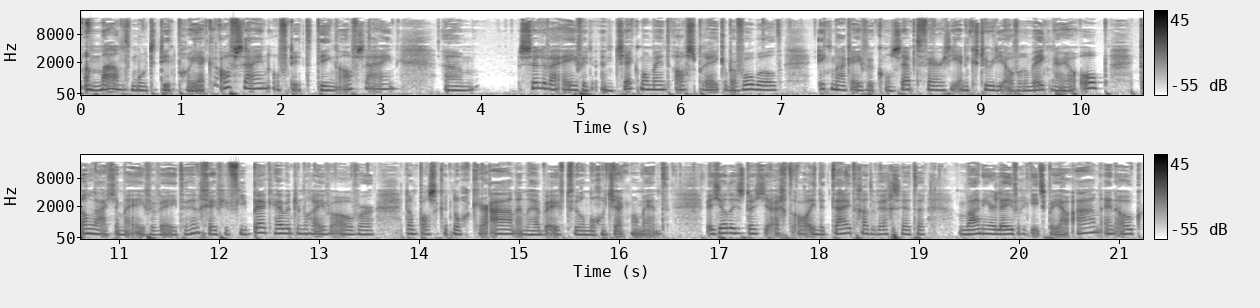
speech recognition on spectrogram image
een maand moet dit project af zijn of dit ding af zijn. Um, zullen wij even een checkmoment afspreken? Bijvoorbeeld, ik maak even een conceptversie en ik stuur die over een week naar jou op. Dan laat je mij even weten. Hè? Dan geef je feedback, hebben we het er nog even over. Dan pas ik het nog een keer aan en dan hebben we eventueel nog een checkmoment. Weet je, dat is dat je echt al in de tijd gaat wegzetten. Wanneer lever ik iets bij jou aan? En ook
